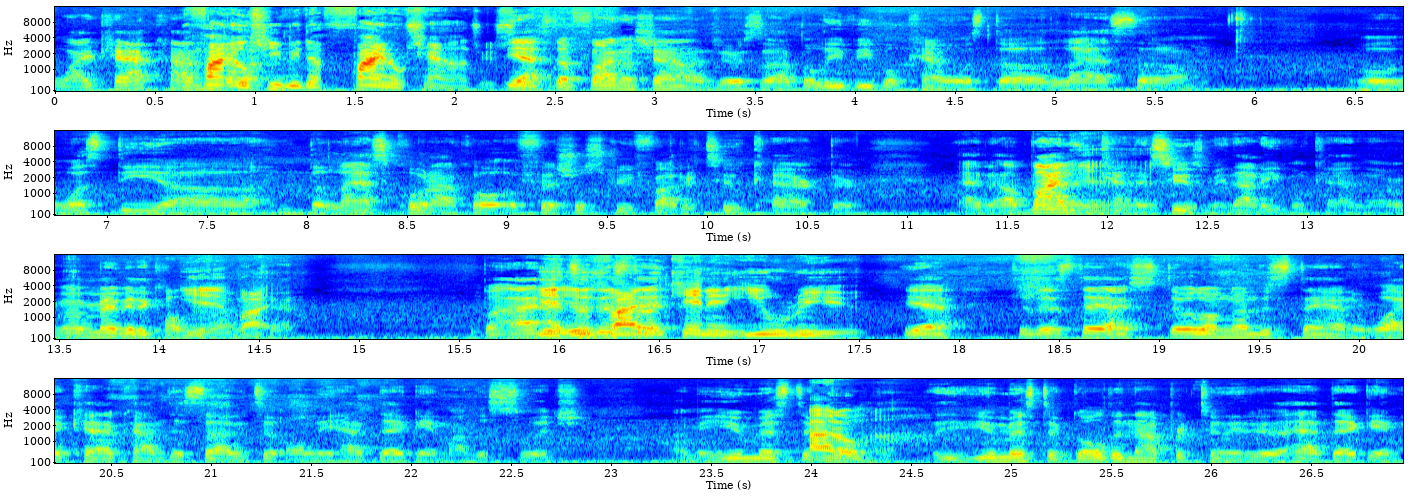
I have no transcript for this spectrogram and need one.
Why Capcom? The final, thought- excuse me, the final challengers. Yes, the final challengers. I believe Evil Ken was the last. Um, was the uh, the last quote unquote official Street Fighter Two character, and uh, Violent Yeah. Ken. Excuse me, not Evil Ken, or, maybe they call it Yeah, Violent Vi- Ken. But I, Yeah, it was Violent day- Ken and Evil Ryu. Yeah, to this day, I still don't understand why Capcom decided to only have that game on the Switch. I mean, you missed a I don't gol- you missed a golden opportunity to have that game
